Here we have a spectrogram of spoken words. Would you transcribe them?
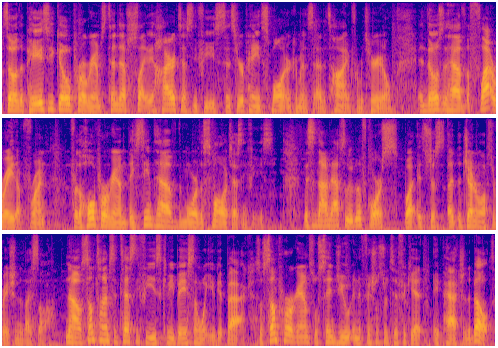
So the pay-as-you-go programs tend to have slightly higher testing fees since you're paying smaller increments at a time for material. And those that have a flat rate up front for the whole program, they seem to have the more of the smaller testing fees. This is not an absolute, of course, but it's just a, a, general observation that I saw. Now, sometimes the testing fees can be based on what you get back. So some programs will send you an official certificate, a patch, and a belt.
